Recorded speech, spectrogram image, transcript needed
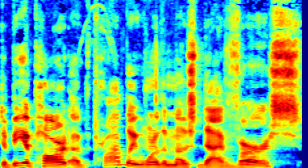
to be a part of probably one of the most diverse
